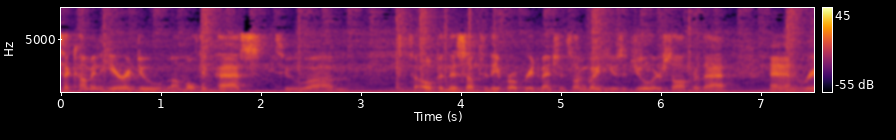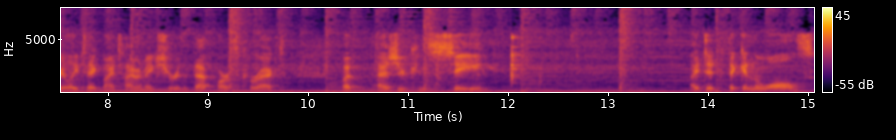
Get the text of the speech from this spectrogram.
to come in here and do a multi-pass to um, to open this up to the appropriate dimension so I'm going to use a jeweler's saw for that and really take my time and make sure that that part's correct but as you can see I did thicken the walls.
